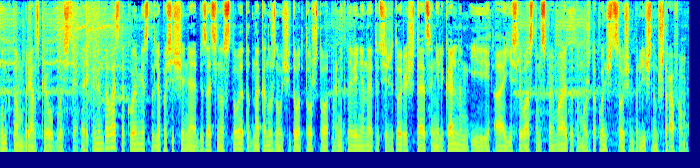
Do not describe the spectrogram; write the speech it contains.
пунктам Брянской области. Рекомендовать такое место для посещения обязательно стоит, однако нужно учитывать то, что проникновение на эту территорию считается нелегальным, и а, если вас там споймают, это может окончиться очень приличным штрафом.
